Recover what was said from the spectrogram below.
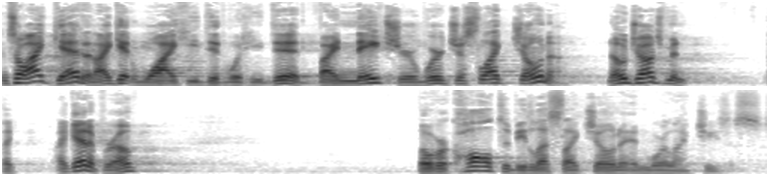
And so I get it. I get why he did what he did. By nature, we're just like Jonah. No judgment. Like, I get it, bro. But we're called to be less like Jonah and more like Jesus.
